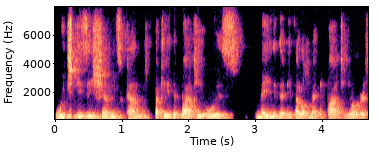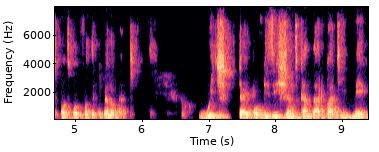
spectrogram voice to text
Which decisions can, particularly the party who is mainly the development party or responsible for the development, which type of decisions can that party make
